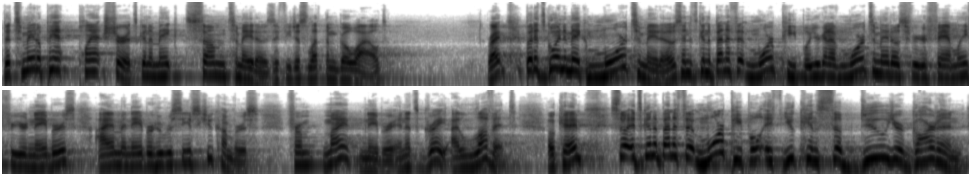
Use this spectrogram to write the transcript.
The tomato plant, sure, it's going to make some tomatoes if you just let them go wild, right? But it's going to make more tomatoes and it's going to benefit more people. You're going to have more tomatoes for your family, for your neighbors. I am a neighbor who receives cucumbers from my neighbor, and it's great. I love it, okay? So it's going to benefit more people if you can subdue your garden,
